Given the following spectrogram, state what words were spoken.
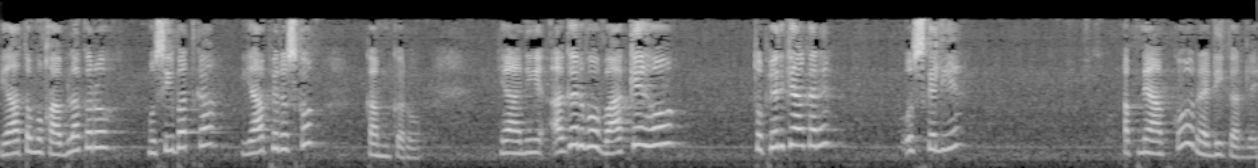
یا تو مقابلہ کرو مصیبت کا، یا پھر اس کو کم کرو۔ یعنی اگر وہ واقع ہو، تو پھر کیا کرے؟ اس کے لیے اپنے آپ کو ریڈی کر لے۔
